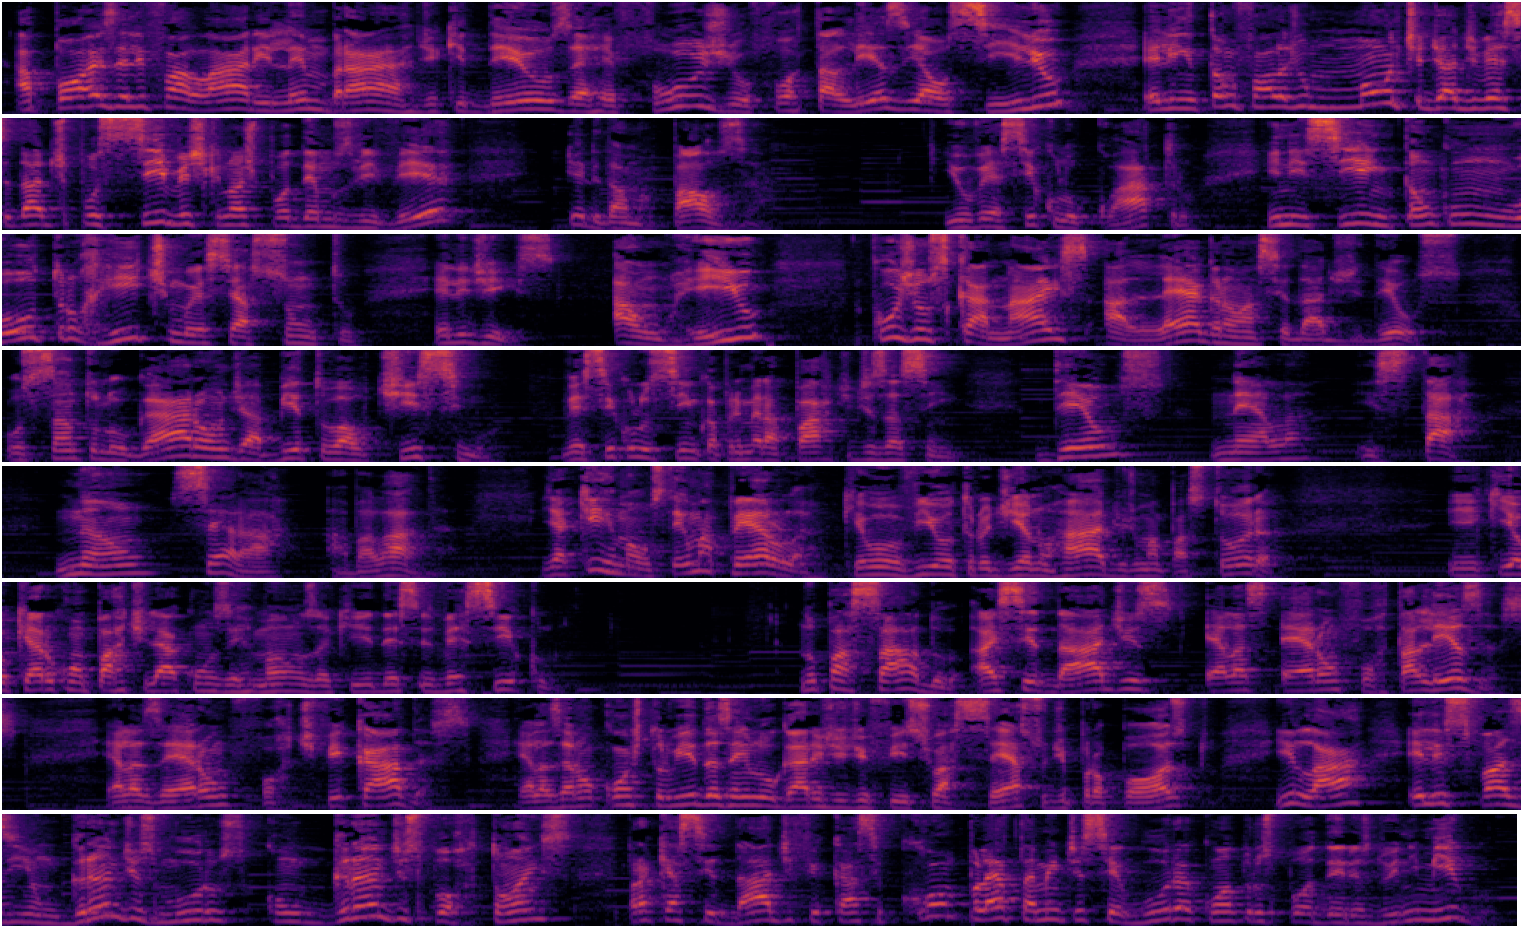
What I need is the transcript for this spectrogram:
Após ele falar e lembrar de que Deus é refúgio, fortaleza e auxílio, ele então fala de um monte de adversidades possíveis que nós podemos viver e ele dá uma pausa. E o versículo 4 inicia então com um outro ritmo esse assunto. Ele diz: Há um rio cujos canais alegram a cidade de Deus, o santo lugar onde habita o Altíssimo. Versículo 5, a primeira parte diz assim: Deus nela está, não será abalada. E aqui, irmãos, tem uma pérola que eu ouvi outro dia no rádio de uma pastora e que eu quero compartilhar com os irmãos aqui desse versículo. No passado, as cidades elas eram fortalezas, elas eram fortificadas, elas eram construídas em lugares de difícil acesso, de propósito, e lá eles faziam grandes muros com grandes portões para que a cidade ficasse completamente segura contra os poderes do inimigo.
